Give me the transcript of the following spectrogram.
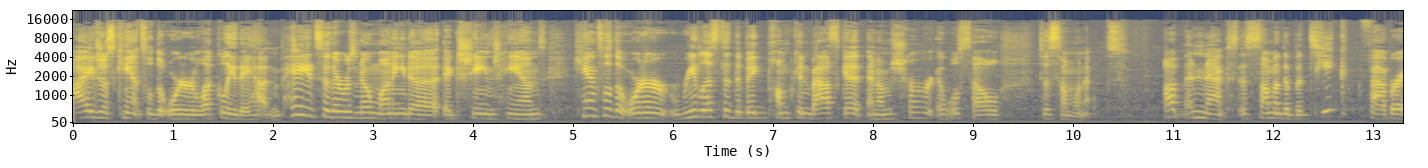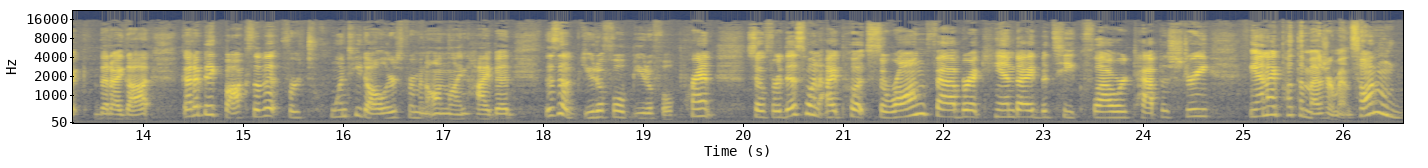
I just canceled the order. Luckily they hadn't paid, so there was no money to exchange hands. Canceled the order, relisted the big pumpkin basket, and I'm sure it will sell to someone else. Up next is some of the batik fabric that I got. Got a big box of it for $20 from an online high bid. This is a beautiful, beautiful print. So for this one, I put sarong fabric, hand-dyed batik flower tapestry, and I put the measurement. So I'm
